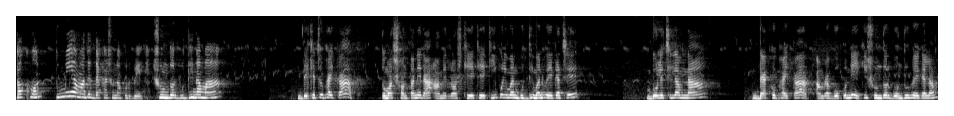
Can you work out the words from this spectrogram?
তখন তুমি আমাদের দেখাশোনা করবে। সুন্দর বুদ্ধি না, মা? দেখেছ ভাই কাক? তোমার সন্তানেরা আমের রস খেয়ে খেয়ে কি পরিমাণ বুদ্ধিমান হয়ে গেছে? বলেছিলাম না। দেখো ভাই কাক, আমরা গোপনে কি সুন্দর বন্ধু হয়ে গেলাম।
